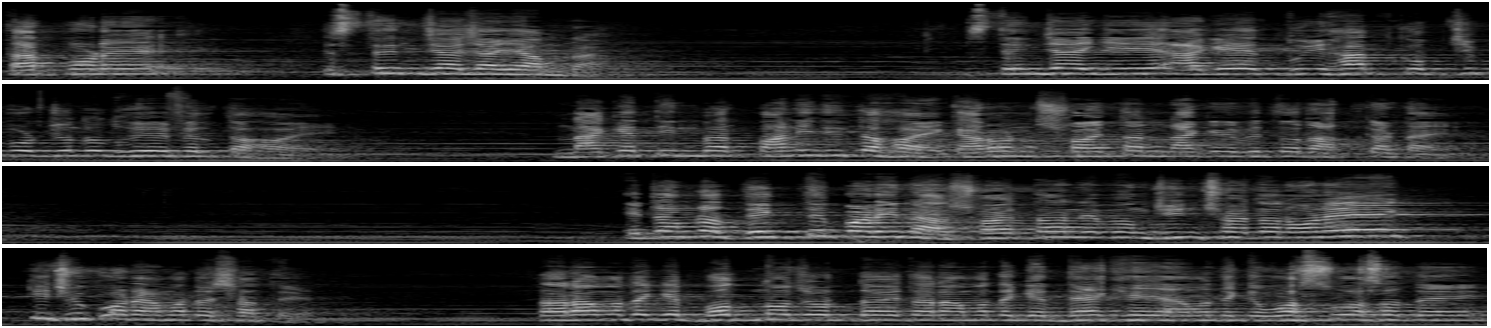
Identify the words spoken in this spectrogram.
তারপরে ইস্তেঞ্জা যাই আমরা। ইস্তেঞ্জায় গিয়ে আগে দুই হাত কবজি পর্যন্ত ধুয়ে ফেলতে হয়। নাকে তিনবার পানি দিতে হয়, কারণ শয়তান নাকের ভিতর রাত কাটায়। এটা আমরা দেখতে পারি না, শয়তান এবং জিন শয়তান অনেক কিছু করে আমাদের সাথে। তারা আমাদেরকে বদনজর দেয়, তারা আমাদেরকে দেখে, আমাদেরকে ওয়াসওয়াসা দেয়।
